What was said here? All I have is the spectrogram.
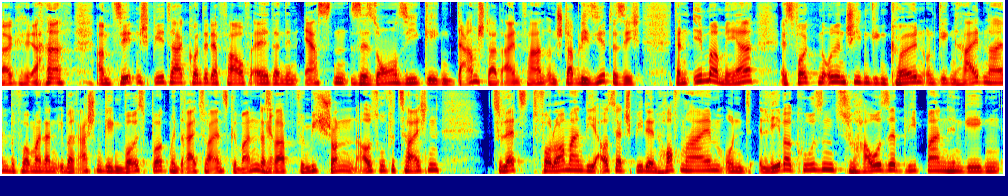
Spieltag. Ja. Am zehnten Spieltag konnte der VfL dann den ersten Saisonsieg gegen Darmstadt einfahren und stabilisierte sich dann immer mehr. Es folgten Unentschieden gegen Köln und gegen Heidenheim, bevor man dann überraschend gegen Wolfsburg mit 3 zu 1 gewann. Das war für mich schon ein Ausrufezeichen. Zuletzt verlor man die Auswärtsspiele in Hoffenheim und Leverkusen. Zu Hause blieb man hingegen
